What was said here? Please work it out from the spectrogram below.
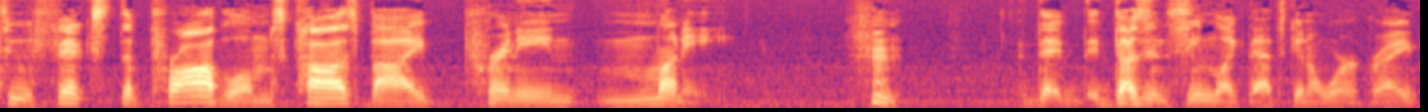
to fix the problems caused by printing money. Hmm. It doesn't seem like that's going to work, right?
